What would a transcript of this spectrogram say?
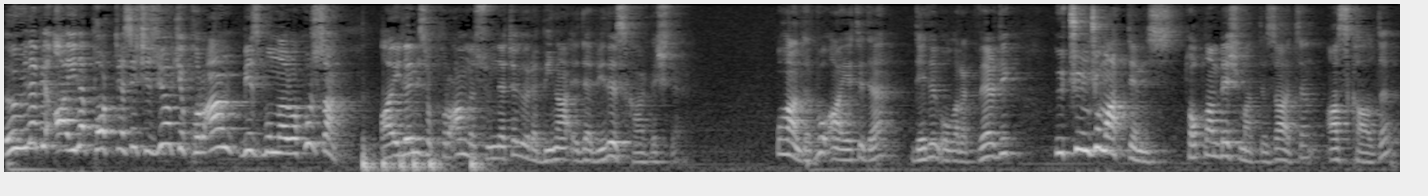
Öyle bir aile portresi çiziyor ki Kur'an biz bunları okursak ailemizi Kur'an ve sünnete göre bina edebiliriz kardeşler. O halde bu ayeti de delil olarak verdik. Üçüncü maddemiz toplam beş madde zaten az kaldı.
